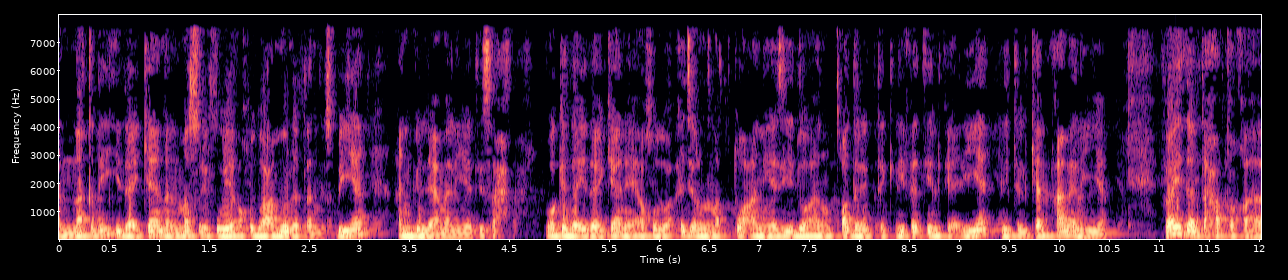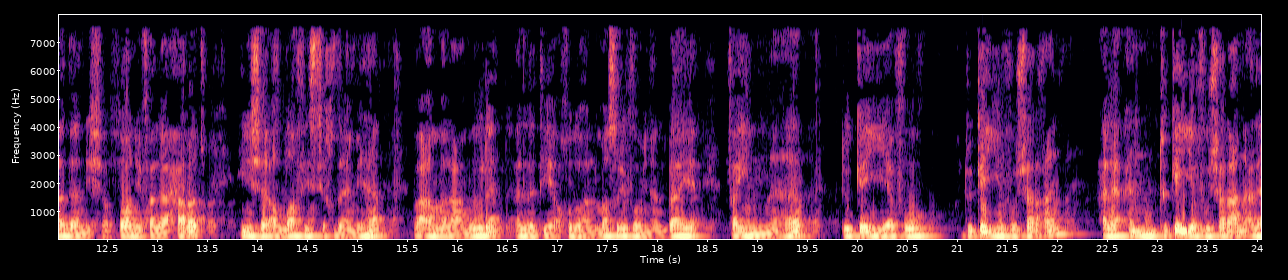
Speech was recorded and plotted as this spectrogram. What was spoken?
النقدي إذا كان المصرف يأخذ عمولة نسبية عن كل عملية سحب. وكذا إذا كان يأخذ أجرا مقطوعا يزيد عن قدر التكلفة الفعلية لتلك العملية. فإذا تحقق هذان الشرطان فلا حرج إن شاء الله في استخدامها. وأما العمولة التي يأخذها المصرف من البائع فإنها تكيف تكيف شرعا على أن تكيف شرعا على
